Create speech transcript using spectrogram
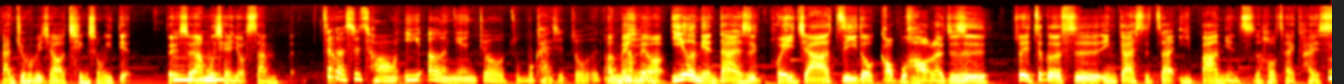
感觉会比较轻松一点。对，所以啊，目前有三本。这个是从一二年就逐步开始做的。呃，没有没有，一二年当然是回家自己都搞不好了，就是所以这个是应该是在一八年之后才开始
